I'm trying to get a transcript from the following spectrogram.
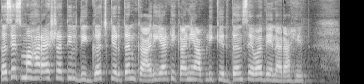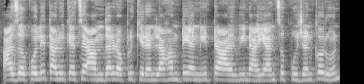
तसेच महाराष्ट्रातील दिग्गज कीर्तनकार या ठिकाणी आपली कीर्तन सेवा देणार आहेत. आज अकोले तालुक्याचे आमदार डॉक्टर किरण लहामटे यांनी टाळविना यांचं पूजन करून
